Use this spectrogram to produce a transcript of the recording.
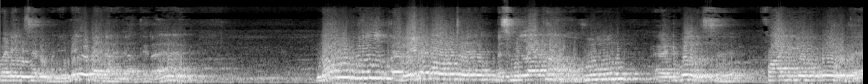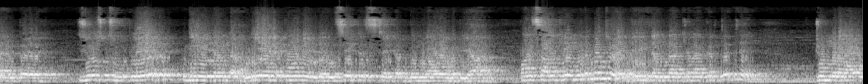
वेडिंग सेरेमनी में बजाए जाते रहे हैं। Now we will read about uh, Bismillah Khan, who at once uh, five year old and uh, used to play गिल्ली डंडा near a pond in the state of Dumrao in Bihar. पाँच साल की उम्र में जो है गिल्ली डंडा खेला करते थे? जुमराव,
